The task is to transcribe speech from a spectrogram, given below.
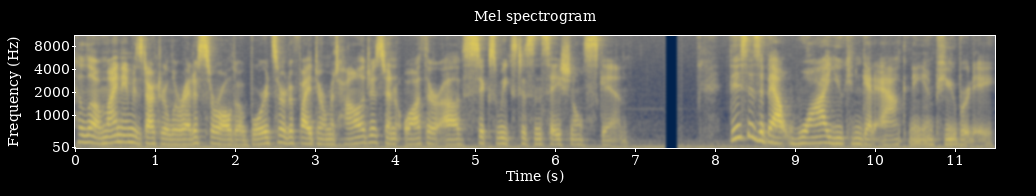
Hello, my name is Dr. Loretta Ciraldo, board certified dermatologist and author of Six Weeks to Sensational Skin. This is about why you can get acne in puberty.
